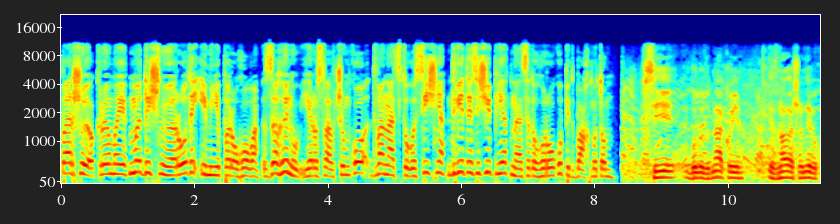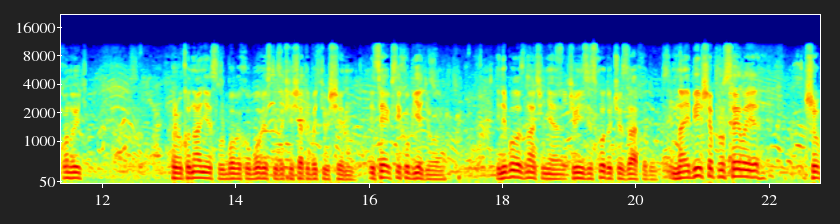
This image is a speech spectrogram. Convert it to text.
першої окремої медичної роти імені Пирогова. Загинув Ярослав Чумко 12 січня 2015 року під Бахмутом. всі були однакові і знали, що вони виконують при виконанні службових обов'язків захищати батьківщину. І це як всіх об'єднувало. І не було значення, чи він зі сходу, чи з заходу. Найбільше просили, щоб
